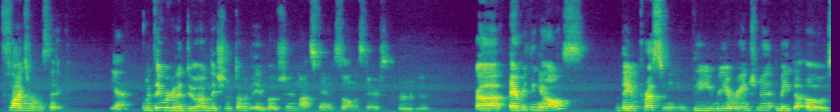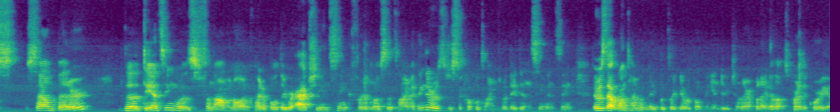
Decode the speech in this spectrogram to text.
Flags were a mistake. Yeah. And if they were gonna do them, they should have done them in motion, not standing still on the stairs. Mm-hmm. Uh, everything else, they impressed me. The rearrangement made the O's sound better. The dancing was phenomenal, incredible. They were actually in sync for most of the time. I think there was just a couple times where they didn't seem in sync. There was that one time when they looked like they were bumping into each other, but I know that was part of the choreo.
